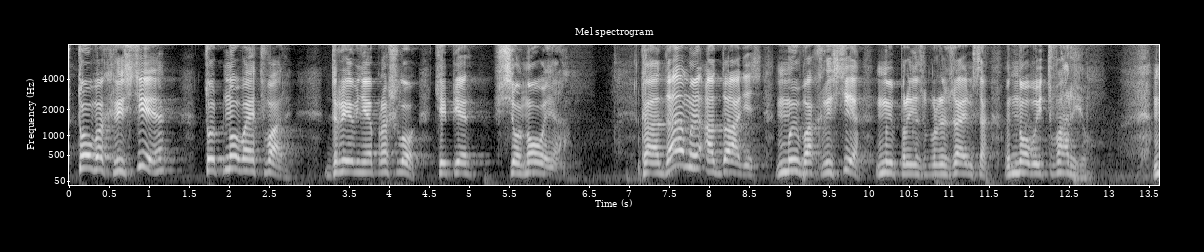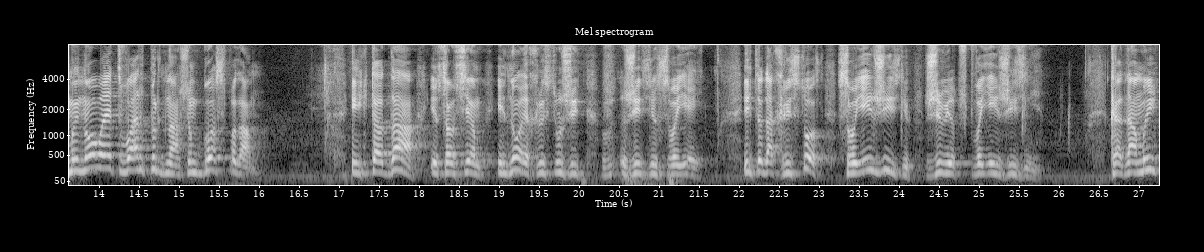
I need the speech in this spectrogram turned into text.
кто во Христе, тот новая тварь. древнее прошло, теперь все новое. Когда мы отдались, мы во Христе, мы преображаемся новой тварью. Мы новая тварь перед нашим Господом. И тогда и совсем иное Христу жить жизнью своей. И тогда Христос своей жизнью живет в твоей жизни. Когда мы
